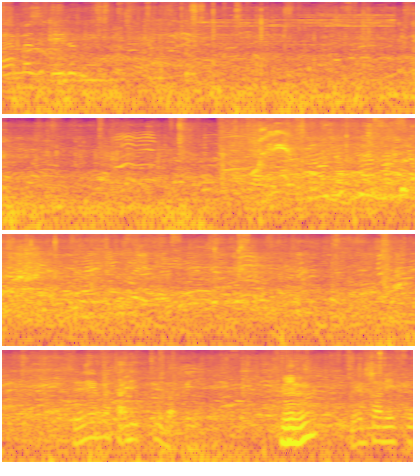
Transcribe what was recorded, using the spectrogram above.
yerler bu hareketin. Seni hemen tanıttım bak. Benim Ben tanıttım.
